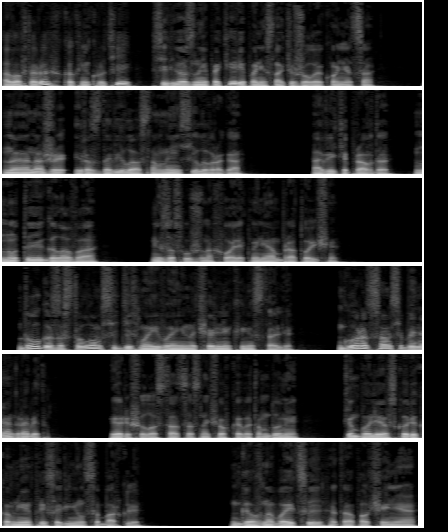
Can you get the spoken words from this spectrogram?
А во-вторых, как ни крути, серьезные потери понесла тяжелая конница. Но и она же и раздавила основные силы врага. А ведь и правда, ну ты и голова, незаслуженно хвалит меня брат Ольчи. Долго за столом сидеть мои военачальники не стали. Город сам себя не ограбит. Я решил остаться с ночевкой в этом доме тем более вскоре ко мне присоединился Баркли. Говнобойцы — это ополчение,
